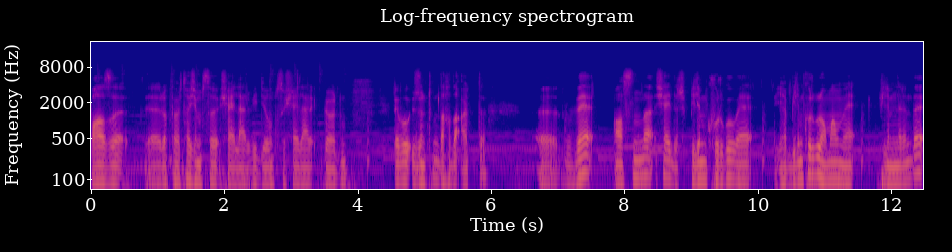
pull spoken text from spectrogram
bazı e, röportajımsı şeyler, videomsu şeyler gördüm. Ve bu üzüntüm daha da arttı. E, ve aslında şeydir, bilim kurgu ve ya bilim kurgu roman ve filmlerinde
